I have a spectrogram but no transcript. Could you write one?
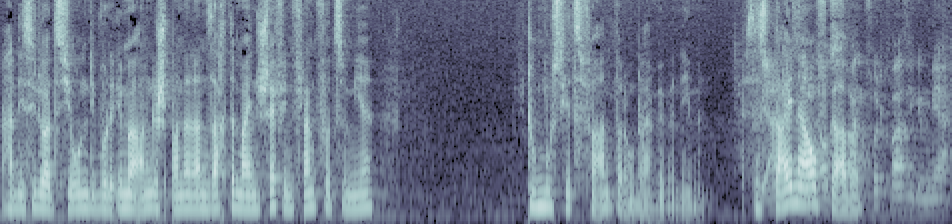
hat die Situation, die wurde immer angespannter. Dann sagte mein Chef in Frankfurt zu mir, du musst jetzt Verantwortung daheim übernehmen. Das ist deine Aufgabe. Aus Frankfurt quasi gemerkt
